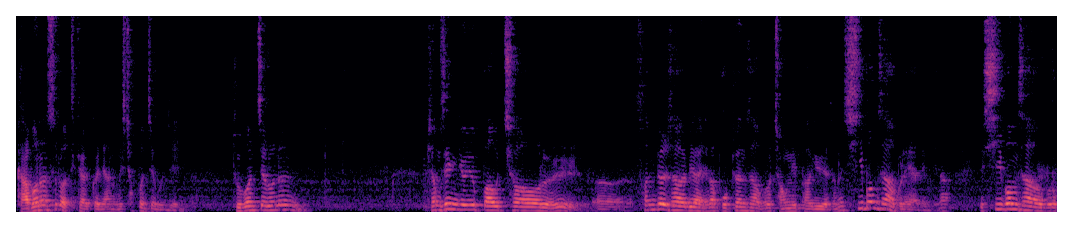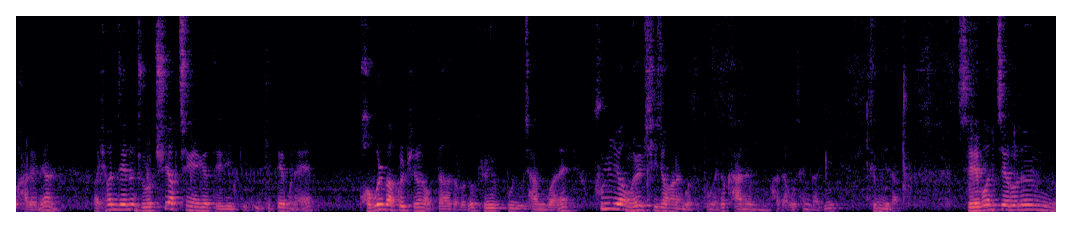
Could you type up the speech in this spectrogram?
가버넌스를 어떻게 할 거냐 하는 것이 첫 번째 문제입니다. 두 번째로는 평생교육 바우처를 어, 선별 사업이 아니라 보편 사업으로 정립하기 위해서는 시범 사업을 해야 됩니다. 시범 사업으로 가려면 어, 현재는 주로 취약층에게 되어 있기 때문에 법을 바꿀 필요는 없다 하더라도 교육부 장관의 훈령을 시정하는 것을 통해서 가능하다고 생각이 듭니다. 세 번째로는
